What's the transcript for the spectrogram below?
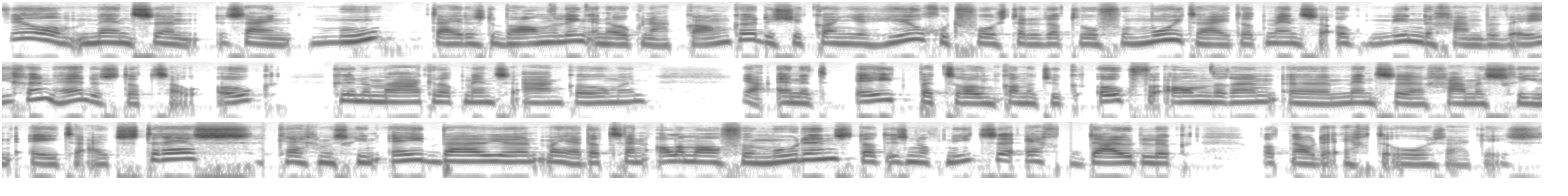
Veel mensen zijn moe tijdens de behandeling en ook na kanker. Dus je kan je heel goed voorstellen dat door vermoeidheid dat mensen ook minder gaan bewegen. Hè. Dus dat zou ook kunnen maken dat mensen aankomen. Ja, en het eetpatroon kan natuurlijk ook veranderen. Uh, mensen gaan misschien eten uit stress, krijgen misschien eetbuien. Maar ja, dat zijn allemaal vermoedens. Dat is nog niet echt duidelijk wat nou de echte oorzaak is.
